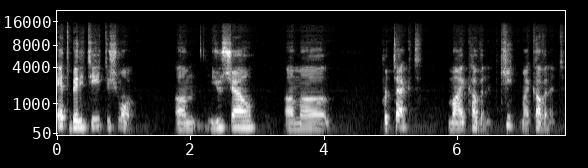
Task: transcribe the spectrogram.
Et beriti tishmor, um, you shall um, uh, protect my covenant. Keep my covenant.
